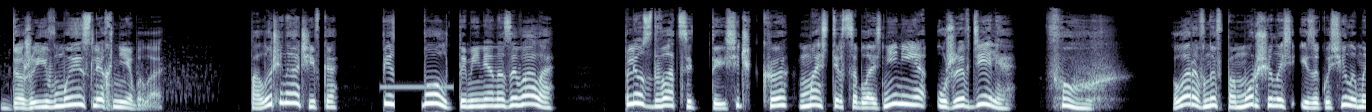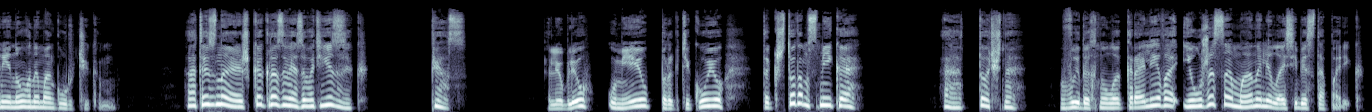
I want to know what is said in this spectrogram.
«Даже и в мыслях не было!» «Получена ачивка. Пиздбол ты меня называла?» «Плюс двадцать тысяч к мастер соблазнения уже в деле. Фух!» Лара вновь поморщилась и закусила маринованным огурчиком. «А ты знаешь, как развязывать язык, пес?» «Люблю, умею, практикую. Так что там с Мика?» «А, точно», — выдохнула королева и уже сама налила себе стопарик.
